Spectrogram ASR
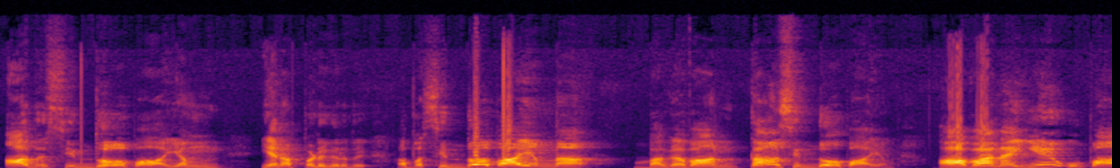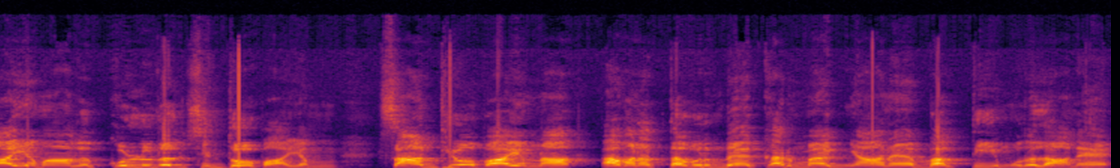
அது சித்தோபாயம் எனப்படுகிறது. அப்ப சித்தோபாயம்னா பகவான் தான் சித்தோபாயம். அவனையே உபாயமாக கொள்ளுதல் சித்தோபாயம். சாத்தியோபாயம்னா அவனை தவிர்ந்த கர்ம ஞான பக்தி முதலான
